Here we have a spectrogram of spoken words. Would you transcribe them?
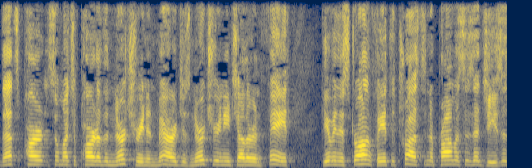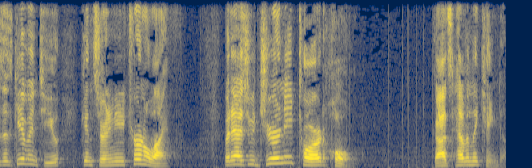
that's part so much a part of the nurturing in marriage is nurturing each other in faith, giving a strong faith to trust in the promises that Jesus has given to you concerning eternal life. But as you journey toward home, God's heavenly kingdom,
